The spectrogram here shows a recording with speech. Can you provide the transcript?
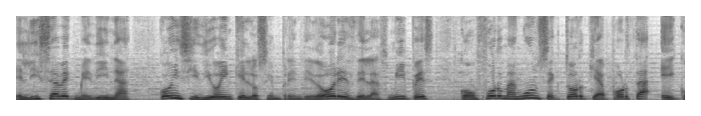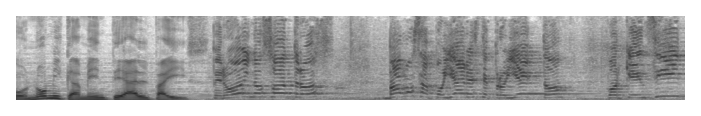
Elizabeth Medina, coincidió en que los emprendedores de las MIPES conforman un sector que aporta económicamente al país. Pero hoy nosotros vamos a apoyar este proyecto porque en sí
